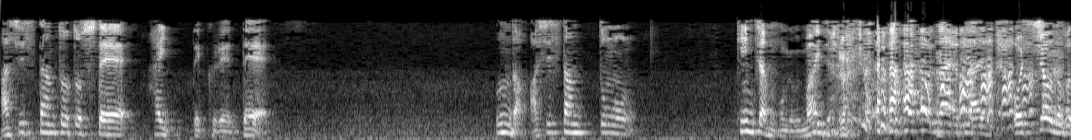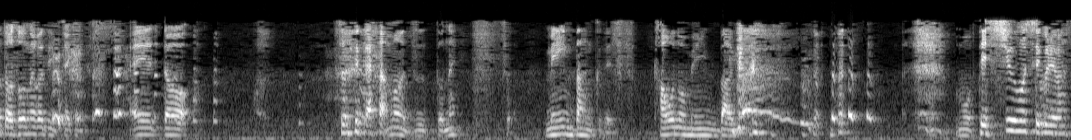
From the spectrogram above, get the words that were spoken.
アシスタントとして入ってくれて、うんだ、アシスタントも、金ちゃんの方がうまいじゃん。うまい、うまい。お師匠のことをそんなこと言っちゃうけど。えっ、ー、と、それからもうずっとね、メインバンクです。顔のメインバンク。もう撤収もしてくれます。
